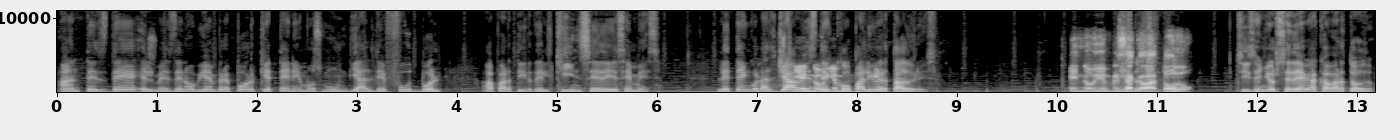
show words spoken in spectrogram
antes del mes de noviembre porque tenemos Mundial de Fútbol a partir del 15 de ese mes. Le tengo las llaves de Copa? Libertadores. En noviembre se Entonces- acaba todo. Sí, señor, se debe acabar todo.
